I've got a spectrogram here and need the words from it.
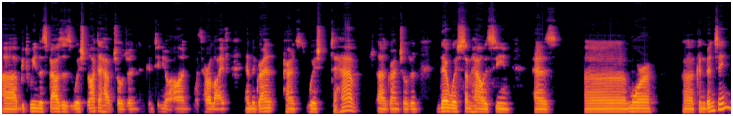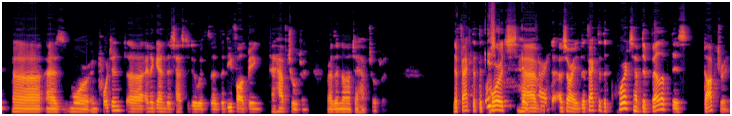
uh, between the spouse's wish not to have children and continue on with her life, and the grandparents' wish to have uh, grandchildren, their wish somehow is seen as uh, more uh, convincing, uh, as more important. Uh, and again, this has to do with the, the default being to have children rather than not to have children the fact that the courts oh, have sorry. Uh, sorry. the fact that the courts have developed this doctrine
